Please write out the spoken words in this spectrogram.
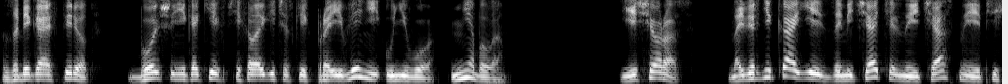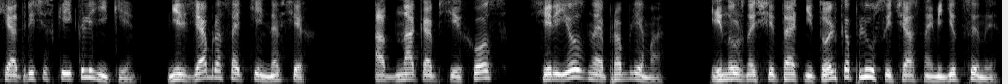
Забегая вперед, больше никаких психологических проявлений у него не было. Еще раз, наверняка есть замечательные частные психиатрические клиники, нельзя бросать тень на всех. Однако психоз – серьезная проблема, и нужно считать не только плюсы частной медицины,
